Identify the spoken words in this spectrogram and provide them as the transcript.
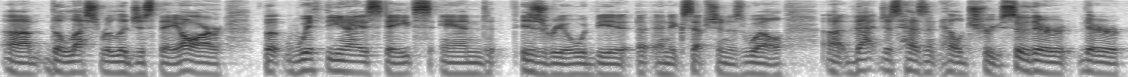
um, the less religious they are. But with the United States and Israel would be a, an exception as well, uh, that just hasn't held true. So they're, they're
